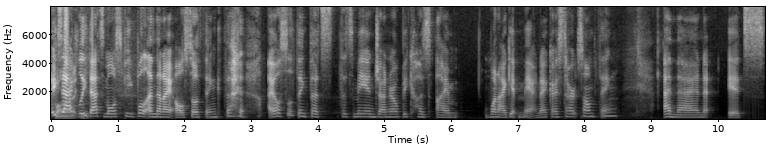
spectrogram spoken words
Exactly, but- that's most people and then I also think that I also think that's that's me in general because I'm when I get manic I start something and then it's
